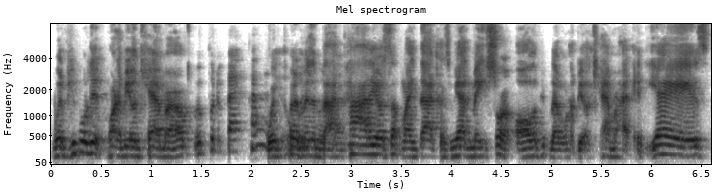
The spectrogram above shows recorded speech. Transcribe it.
when people didn't want to be on camera, We put a back patio. we put them in the back was. patio or something like that because we had to make sure all the people that want to be on camera had NDAs.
